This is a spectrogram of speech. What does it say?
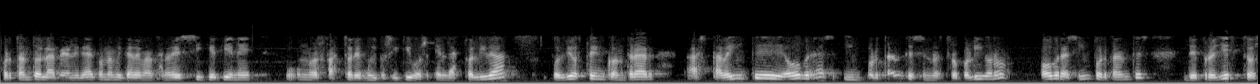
Por tanto, la realidad económica de Manzanares sí que tiene unos factores muy positivos. En la actualidad, podría usted encontrar hasta 20 obras importantes en nuestro polígono, obras importantes de proyectos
